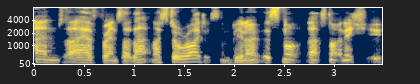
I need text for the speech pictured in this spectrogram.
And I have friends like that and I still ride with them. You know, it's not, that's not an issue.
